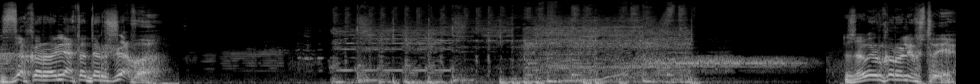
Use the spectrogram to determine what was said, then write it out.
За короля та державу! За мир в королівстві!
